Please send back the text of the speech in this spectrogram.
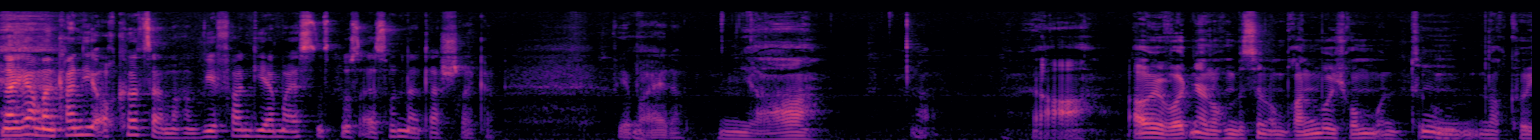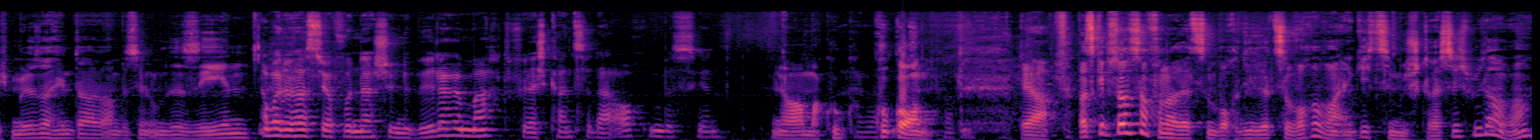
naja, man kann die auch kürzer machen. Wir fahren die ja meistens bloß als 100er Strecke. Wir beide. Ja. Ja. Ja. Aber wir wollten ja noch ein bisschen um Brandenburg rum und Mhm. um, nach Kirchmöser hinter, da ein bisschen um die Seen. Aber du hast ja auch wunderschöne Bilder gemacht. Vielleicht kannst du da auch ein bisschen. Ja, mal guck, was guck on. auspacken. Ja. Was gibt's sonst noch von der letzten Woche? Die letzte Woche war eigentlich ziemlich stressig wieder, wa?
